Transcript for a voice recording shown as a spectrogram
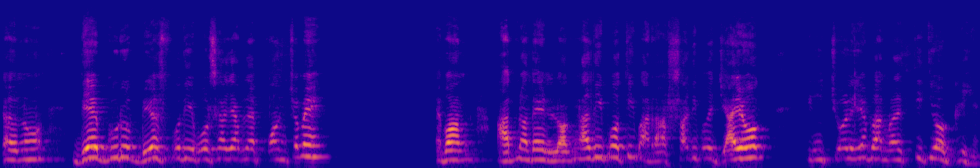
কারণ দেবগুরু বৃহস্পতি বসে আছে আপনার পঞ্চমে এবং আপনাদের লগ্নাধিপতি বা রাষ্ট্রাধিপতি যাই হোক, তিনি চলে যাবে আপনাদের তৃতীয় গৃহে।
